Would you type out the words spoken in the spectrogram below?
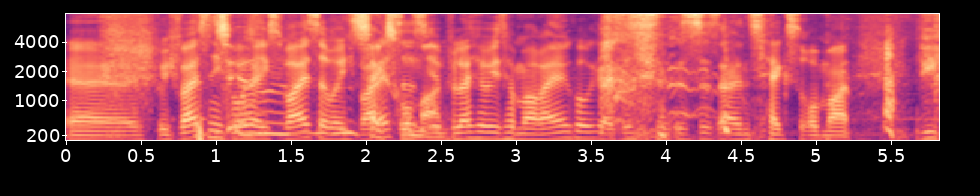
äh, ich weiß nicht, woher ich es weiß, aber ich weiß es. Vielleicht habe ich da mal reingeguckt. Es, ist, es ist ein Sexroman. Wie, wie,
